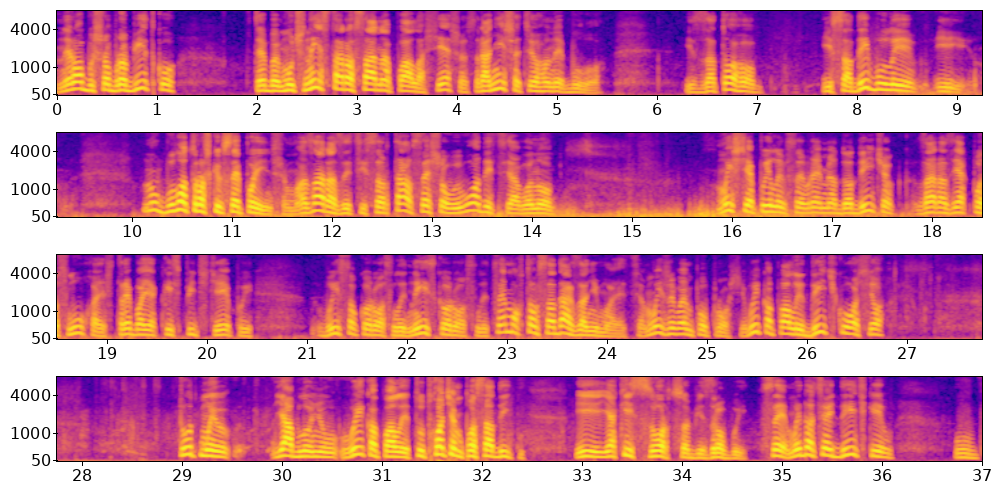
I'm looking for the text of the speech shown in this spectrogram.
Не робиш обробітку, в тебе мучниста роса напала, ще щось. Раніше цього не було. Із-за того і сади були, і ну, було трошки все по-іншому. А зараз і ці сорта, все, що виводиться, воно. Ми щепили все время до дичок. Зараз як послухаєш, треба якісь підщепи. Високоросли, низькоросли. Це хто в садах займається. Ми живемо попроще. Викопали дичку ось. Тут ми яблуню викопали, тут хочемо посадити і якийсь сорт собі зробити. Все, ми до цієї дички,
